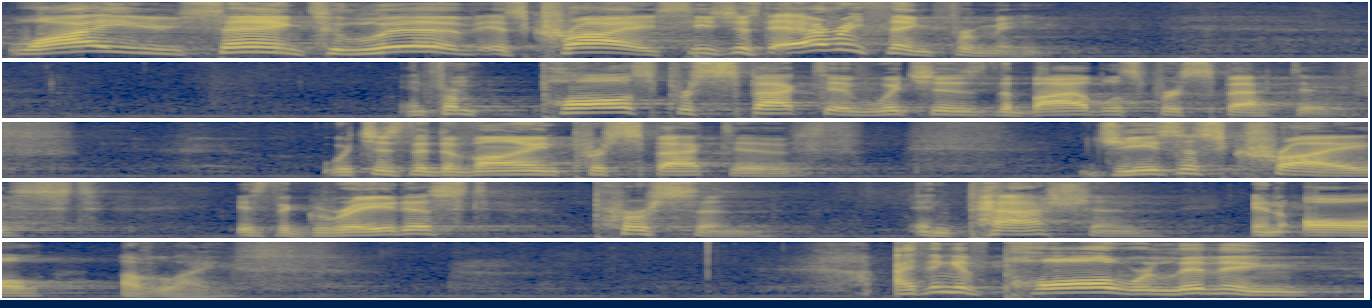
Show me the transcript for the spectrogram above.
why are you saying to live is Christ? He's just everything for me. And from Paul's perspective, which is the Bible's perspective, which is the divine perspective, Jesus Christ is the greatest person in passion in all of life. I think if Paul were living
